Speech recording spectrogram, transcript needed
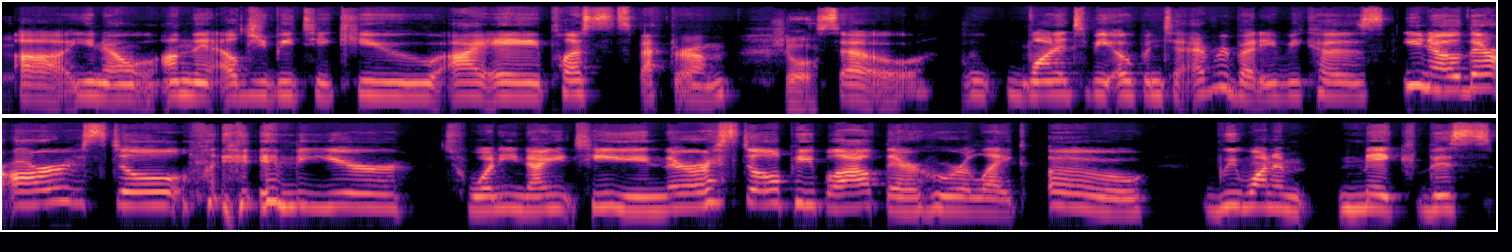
yeah. uh, you know, on the LGBTQIA plus spectrum. Sure. So wanted to be open to everybody because you know there are still in the year 2019 there are still people out there who are like, oh we want to make this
